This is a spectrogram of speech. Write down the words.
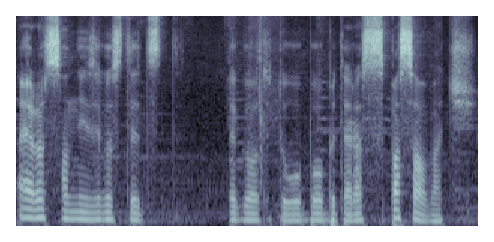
A rozsądniej z tego, z tego tytułu byłoby teraz spasować.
